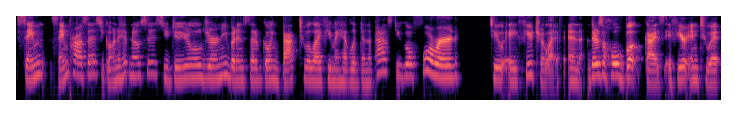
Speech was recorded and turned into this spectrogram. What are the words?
same same process. You go into hypnosis, you do your little journey, but instead of going back to a life you may have lived in the past, you go forward to a future life. And there's a whole book, guys, if you're into it,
